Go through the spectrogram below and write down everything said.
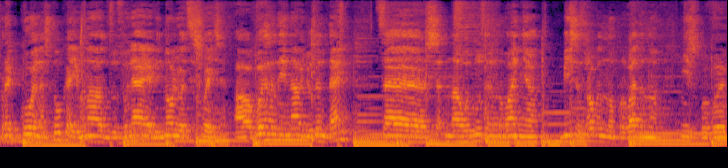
прикольна штука і вона дозволяє відновлюватися швидше. А виграний навіть один день це на одну тренування більше зроблено, проведено, ніж би ви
